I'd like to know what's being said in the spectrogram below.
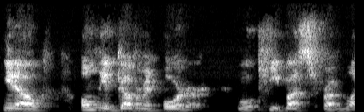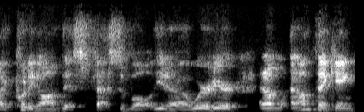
you know, only a government order will keep us from like putting on this festival. You know, we're here, and I'm and I'm thinking.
